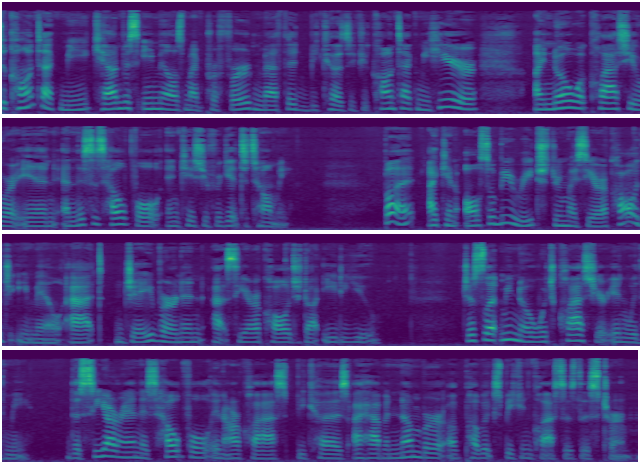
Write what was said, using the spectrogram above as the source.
To contact me, Canvas email is my preferred method because if you contact me here, I know what class you are in, and this is helpful in case you forget to tell me. But I can also be reached through my Sierra College email at jvernon at sierracollege.edu. Just let me know which class you're in with me. The CRN is helpful in our class because I have a number of public speaking classes this term.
